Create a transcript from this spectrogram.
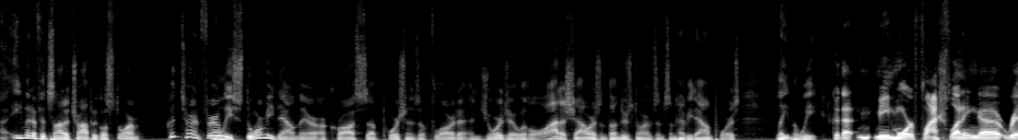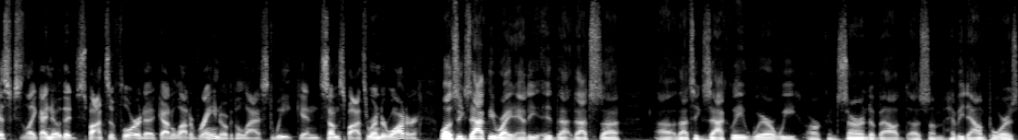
uh, even if it's not a tropical storm, could turn fairly stormy down there across uh, portions of Florida and Georgia with a lot of showers and thunderstorms and some heavy downpours late in the week. Could that m- mean more flash flooding uh, risks? Like I know that spots of Florida got a lot of rain over the last week, and some spots were underwater. Well, it's exactly right, Andy. It, that, that's uh, uh, that's exactly where we are concerned about uh, some heavy downpours,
